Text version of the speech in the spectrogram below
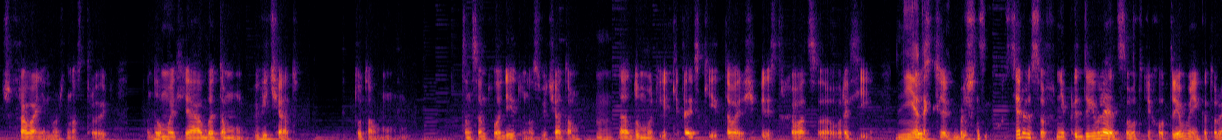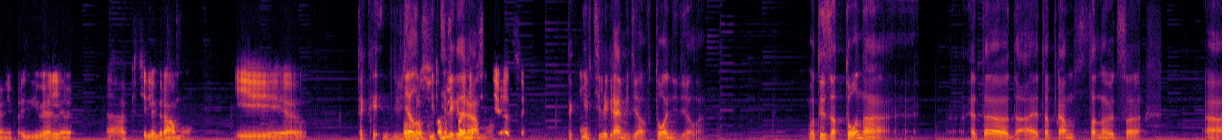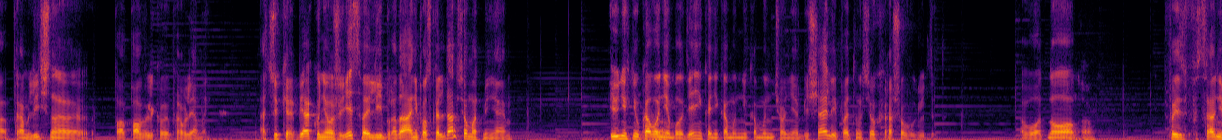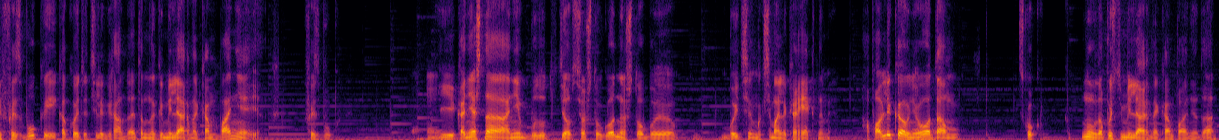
шифрование можно настроить. Думает ли об этом WeChat? Кто там Tencent владеет у нас WeChat, mm-hmm. да, думают ли китайские товарищи перестраховаться в России? Нет, То так... есть большинство сервисов не предъявляется вот этих вот требований, которые они предъявляли а, к Телеграму. И Так дело Вопрос не в том, Телеграмму. Так не в Телеграме дело, в тоне дело. Вот из-за тона э, это, да, это прям становится прям лично па- пабликовой проблемой. А Цукерберг, у него же есть своя Либра, да? Они просто сказали, да, все, мы отменяем. И у них ни у кого не было денег, они никому, никому ничего не обещали, и поэтому все хорошо выглядит. Вот, но Ну да. Фейс- сравнив Facebook и какой-то Telegram, да, это многомиллиардная компания Facebook. Мгм. И, конечно, они будут делать все, что угодно, чтобы быть максимально корректными. А Павлика у него там сколько, ну, допустим, миллиардная компания, да?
